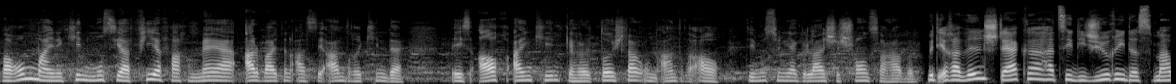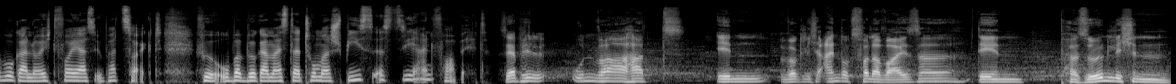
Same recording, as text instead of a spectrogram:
Warum meine Kind muss ja vierfach mehr arbeiten als die anderen Kinder? Er ist auch ein Kind, gehört Deutschland und andere auch. Die müssen ja gleiche Chance haben. Mit ihrer Willensstärke hat sie die Jury des Marburger Leuchtfeuers überzeugt. Für Oberbürgermeister Thomas Spieß ist sie ein Vorbild. Serpil Unvar hat in wirklich eindrucksvoller Weise den persönlichen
